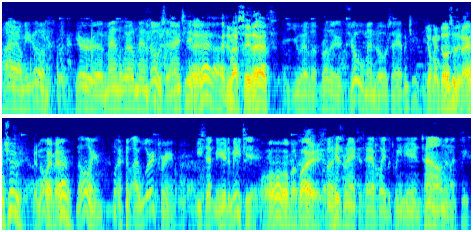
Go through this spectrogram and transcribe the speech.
Well, hi, amigo. You're uh, Manuel Mendoza, aren't you? Yeah, I did not say that. You have a brother, Joe Mendoza, haven't you? Joe Mendoza, the rancher? You know him, eh? Know him? Well, I work for him. He sent me here to meet you. Oh, but why? Well, his ranch is halfway between here and town, and it's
